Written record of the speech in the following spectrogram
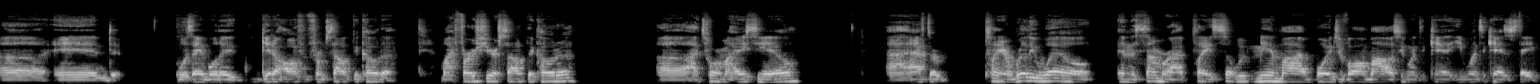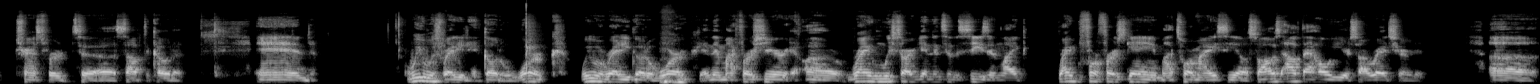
Uh, and was able to get an offer from South Dakota. My first year South Dakota, uh, I tore my ACL. Uh, after playing really well in the summer, I played so with me and my boy Javal Miles. He went to he went to Kansas State, transferred to uh, South Dakota, and we was ready to go to work. We were ready to go to work. And then my first year, uh, right when we started getting into the season, like right before first game, I tore my ACL. So I was out that whole year. So I redshirted. Uh,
